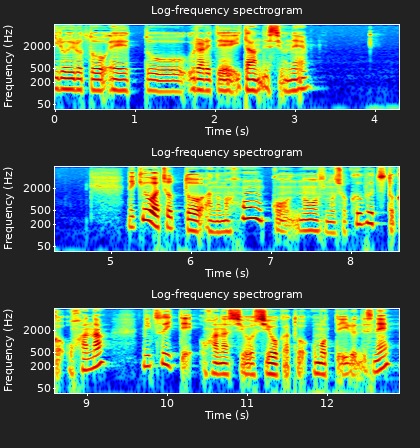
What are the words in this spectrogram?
いろいろと、え、っと、売られていたんですよね。で、今日はちょっと、あの、まあ、香港のその植物とかお花についてお話をしようかと思っているんですね。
